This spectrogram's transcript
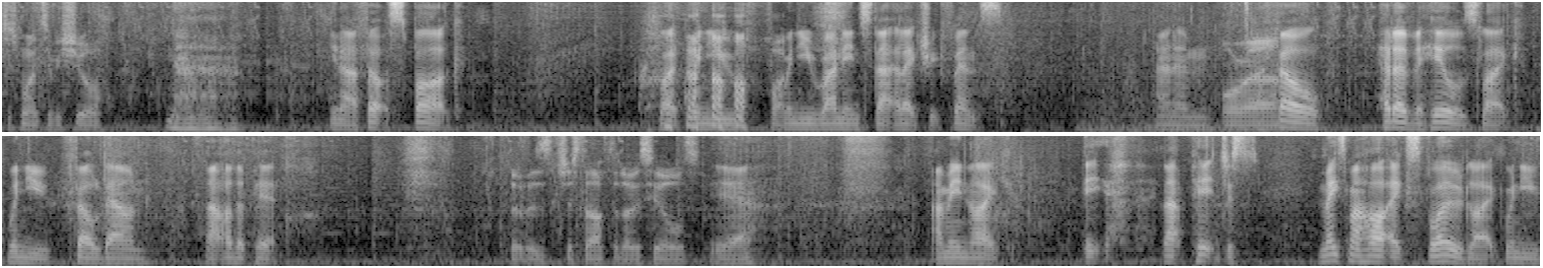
Just wanted to be sure. You know, I felt a spark. Like when you Oh, when you ran into that electric fence. And um, Or I uh, fell head over heels like when you fell down that other pit. that was just after those hills. Yeah. I mean, like, it, that pit just makes my heart explode. Like when you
